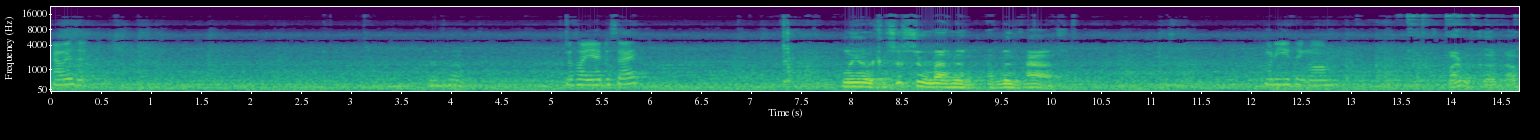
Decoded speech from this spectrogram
How is it? That's all you had to say? Well, yeah, the consistency reminds me of, Lou Highs. What do you think, Mom? Flavor's good, though.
